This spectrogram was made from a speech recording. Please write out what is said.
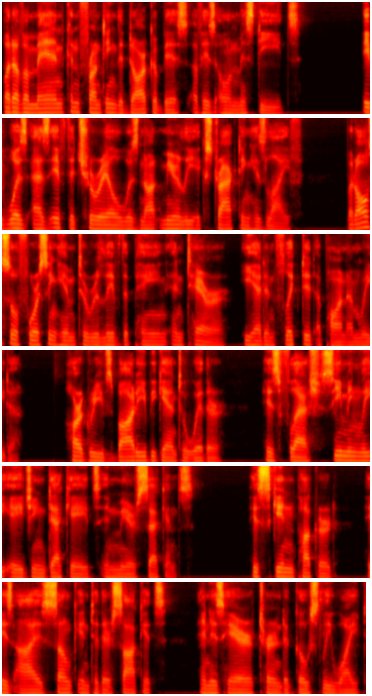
but of a man confronting the dark abyss of his own misdeeds. It was as if the Churail was not merely extracting his life, but also forcing him to relive the pain and terror he had inflicted upon Amrita. Hargreaves' body began to wither, his flesh seemingly aging decades in mere seconds. His skin puckered, his eyes sunk into their sockets, and his hair turned a ghostly white.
